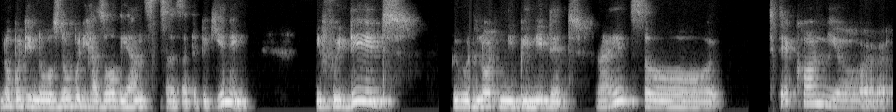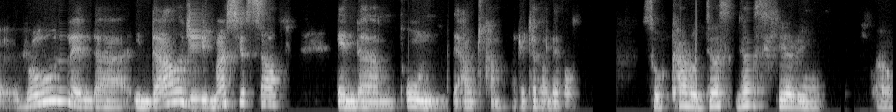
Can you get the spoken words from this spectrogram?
nobody knows. Nobody has all the answers at the beginning. If we did we would not be needed right? So take on your role and uh, indulge immerse yourself and um, own the outcome at whatever level. So, Carol, just just hearing uh,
